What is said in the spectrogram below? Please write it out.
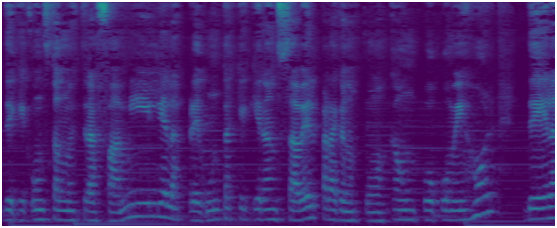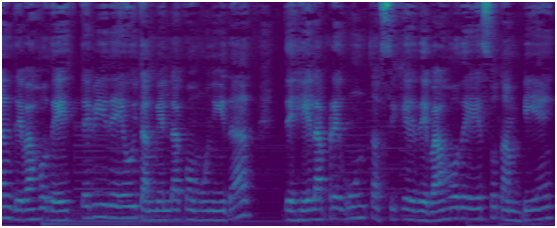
de qué consta nuestra familia, las preguntas que quieran saber para que nos conozcan un poco mejor. Déjenla debajo de este video y también la comunidad. Dejé la pregunta, así que debajo de eso también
